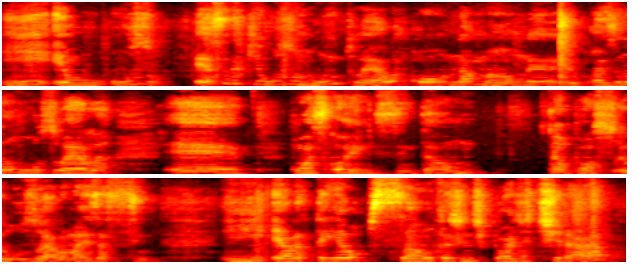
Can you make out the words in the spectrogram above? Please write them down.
E eu uso, essa daqui eu uso muito ela com, na mão, né? Eu quase não uso ela é, com as correntes. Então, eu posso, eu uso ela mais assim. E ela tem a opção que a gente pode tirar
